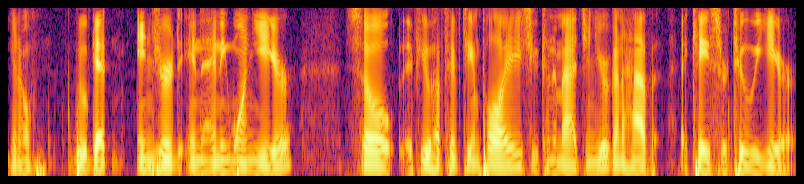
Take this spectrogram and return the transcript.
you know, will get injured in any one year. So if you have 50 employees, you can imagine you're going to have a case or two a year.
